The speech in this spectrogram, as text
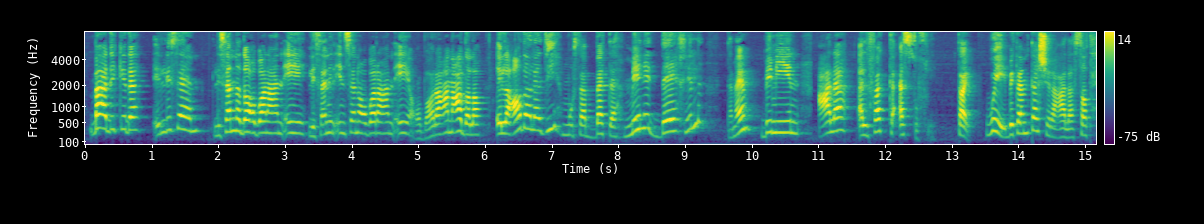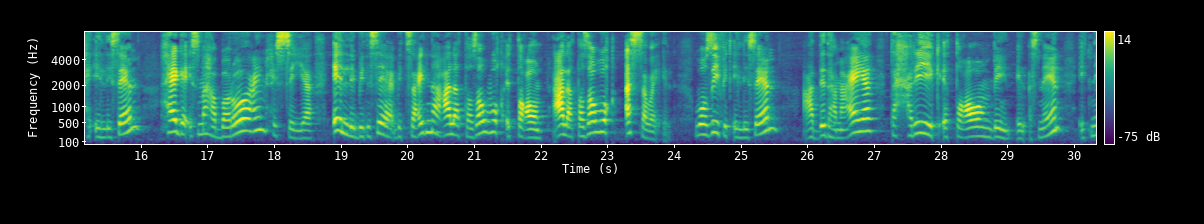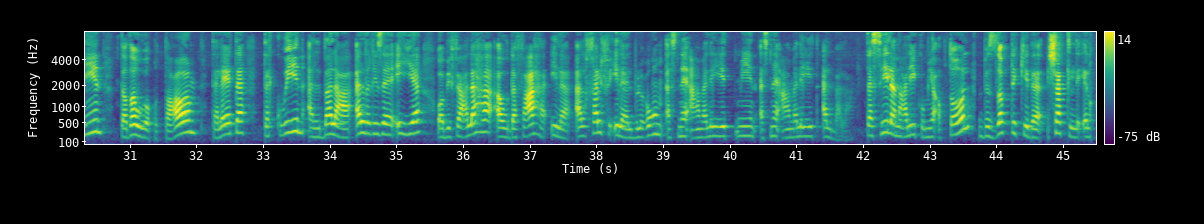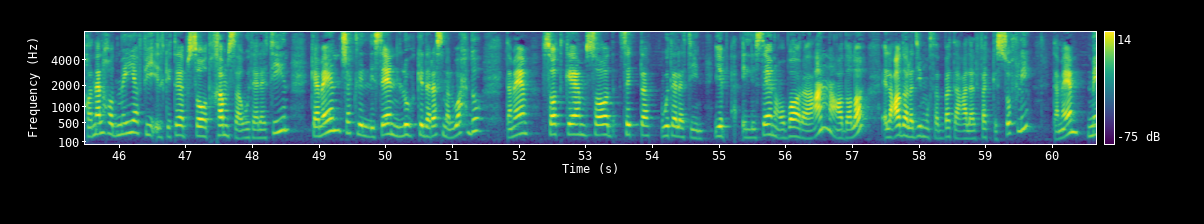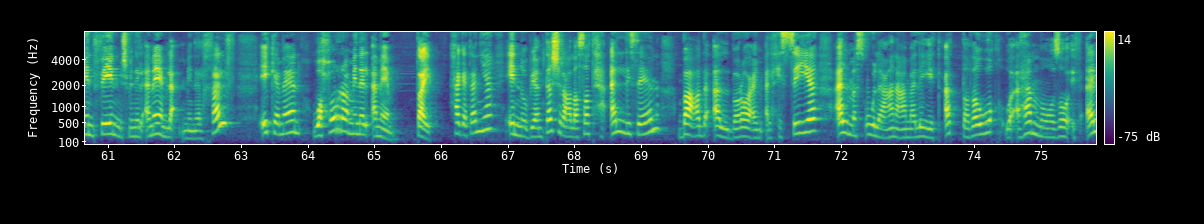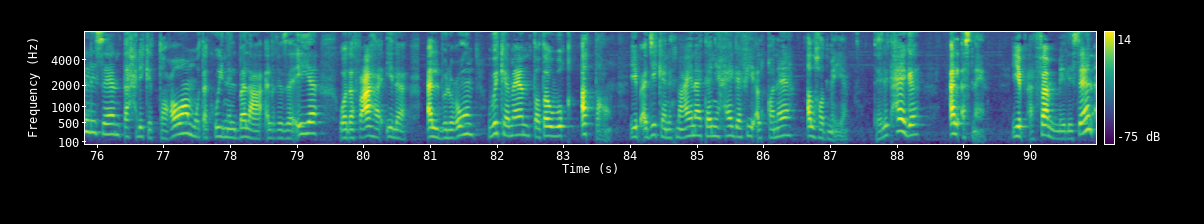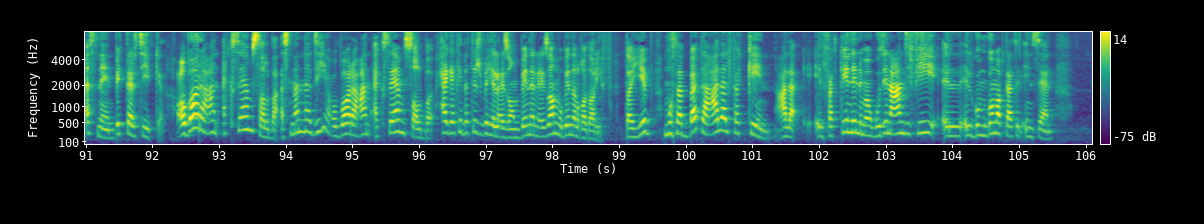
بعد كده اللسان لساننا ده عبارة عن إيه؟ لسان الإنسان عبارة عن إيه؟ عبارة عن عضلة العضلة دي مثبتة من الداخل تمام؟ بمين؟ على الفك السفلي طيب وبتنتشر على سطح اللسان حاجة اسمها براعم حسية اللي بتساعد بتساعدنا على تذوق الطعام على تذوق السوائل وظيفة اللسان عددها معايا تحريك الطعام بين الأسنان. اتنين تذوق الطعام. تلاتة تكوين البلعة الغذائية وبفعلها أو دفعها إلى الخلف إلى البلعوم أثناء عملية مين؟ أثناء عملية البلع تسهيلا عليكم يا أبطال. بالظبط كده شكل القناة الهضمية في الكتاب صاد 35 كمان شكل اللسان له كده رسمة لوحده. تمام؟ صاد كام؟ صاد 36 يبقى اللسان عبارة عن عضلة العضلة دي مثبتة على الفك السفلي تمام؟ من فين؟ مش من الأمام لا من الخلف. إيه كمان؟ وحرة من الأمام. طيب حاجة تانية إنه بينتشر على سطح اللسان بعض البراعم الحسية المسؤولة عن عملية التذوق وأهم وظائف اللسان تحريك الطعام وتكوين البلعة الغذائية ودفعها إلى البلعوم وكمان تذوق الطعام. يبقى دي كانت معانا. تاني حاجة في القناة الهضمية. تالت حاجة الأسنان. يبقى فم لسان أسنان بالترتيب كده. عبارة عن أجسام صلبة. أسناننا دي عبارة عن أجسام صلبة. حاجة كده تشبه العظام بين العظام وبين الغضاريف. طيب مثبتة على الفكين على الفكين اللي موجودين عندي في الجمجمة بتاعت الإنسان.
